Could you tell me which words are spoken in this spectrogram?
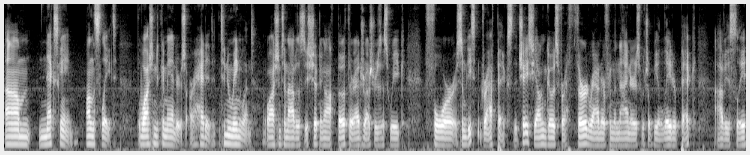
Um, next game on the slate the Washington Commanders are headed to New England. Washington obviously shipping off both their edge rushers this week for some decent draft picks. The Chase Young goes for a third rounder from the Niners, which will be a later pick, obviously.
